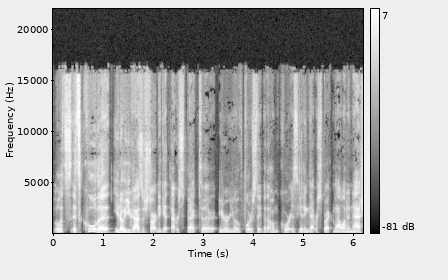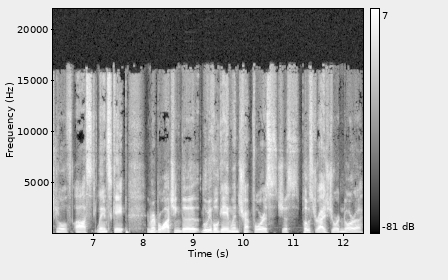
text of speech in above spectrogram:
Well, it's it's cool that you know you guys are starting to get that respect. Uh, you know, you know, Florida State, but that home court is getting that respect now on a national uh, landscape. I remember watching the Louisville game when Trent Forrest just posterized Jordan Nwora.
